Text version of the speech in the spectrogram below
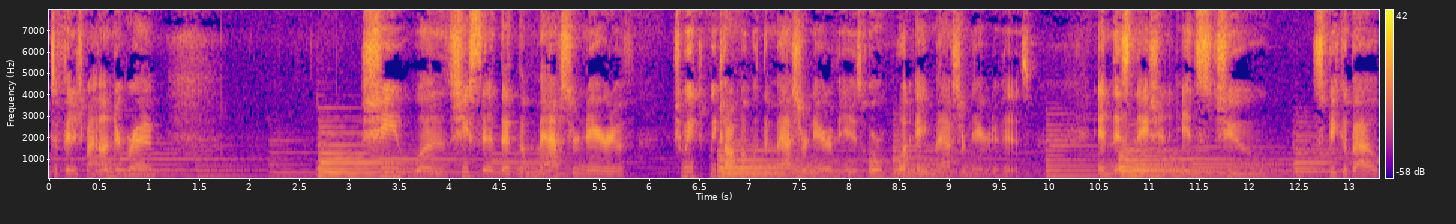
to finish my undergrad, she was she said that the master narrative. We we talk about what the master narrative is, or what a master narrative is. In this nation, it's to speak about,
